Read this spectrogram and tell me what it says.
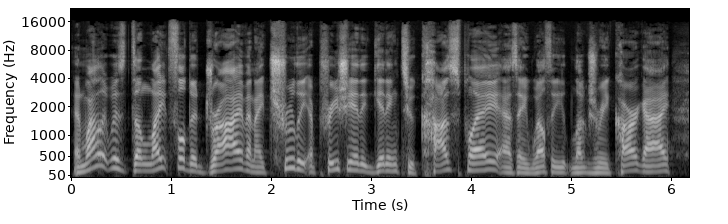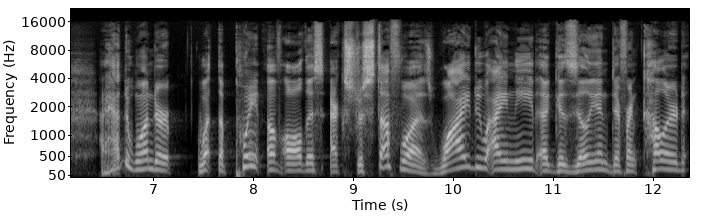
And while it was delightful to drive and I truly appreciated getting to cosplay as a wealthy luxury car guy, I had to wonder what the point of all this extra stuff was. Why do I need a gazillion different colored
